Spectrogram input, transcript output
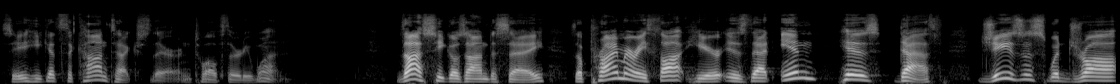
See, he gets the context there in 1231. Thus, he goes on to say, the primary thought here is that in his death, Jesus would draw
